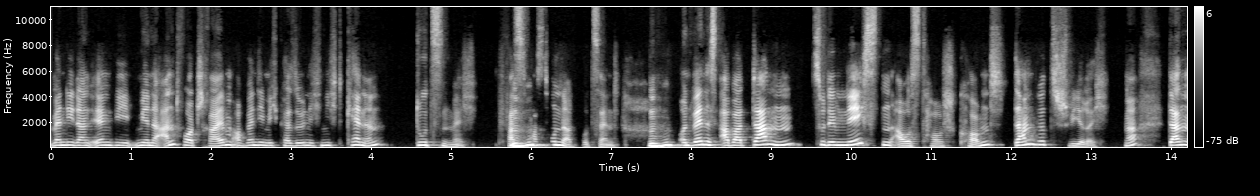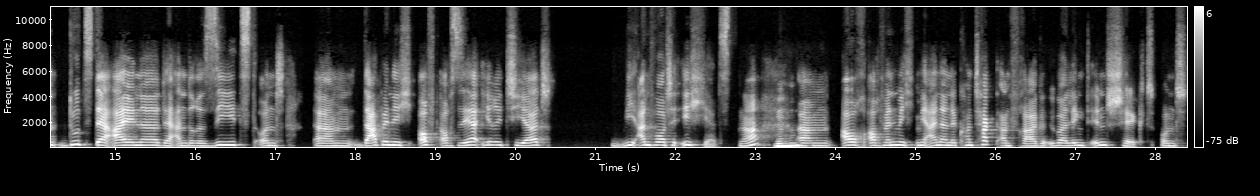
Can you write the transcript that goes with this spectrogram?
wenn die dann irgendwie mir eine Antwort schreiben, auch wenn die mich persönlich nicht kennen, duzen mich. Fast, mhm. fast 100 Prozent. Mhm. Und wenn es aber dann zu dem nächsten Austausch kommt, dann wird es schwierig. Ne? Dann duzt der eine, der andere sieht und ähm, da bin ich oft auch sehr irritiert, wie antworte ich jetzt? Ne? Mhm. Ähm, auch, auch wenn mich, mir einer eine Kontaktanfrage über LinkedIn schickt und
